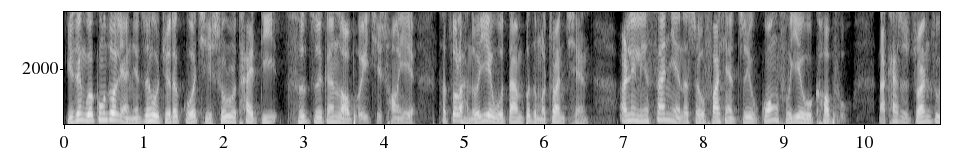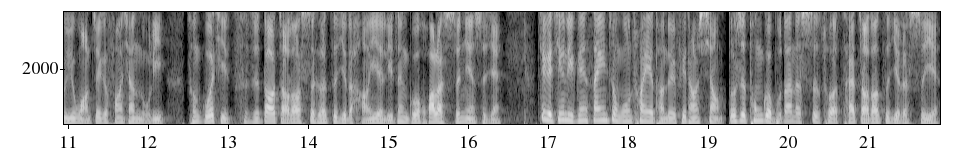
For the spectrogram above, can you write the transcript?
李振国工作两年之后，觉得国企收入太低，辞职跟老婆一起创业。他做了很多业务，但不怎么赚钱。二零零三年的时候，发现只有光伏业务靠谱，那开始专注于往这个方向努力。从国企辞职到找到适合自己的行业，李振国花了十年时间。这个经历跟三一重工创业团队非常像，都是通过不断的试错才找到自己的事业。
